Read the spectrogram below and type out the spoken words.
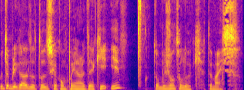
Muito obrigado a todos que acompanharam até aqui e tamo junto, Luke. Até mais.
